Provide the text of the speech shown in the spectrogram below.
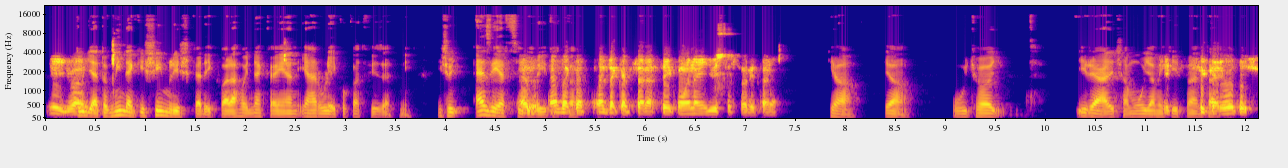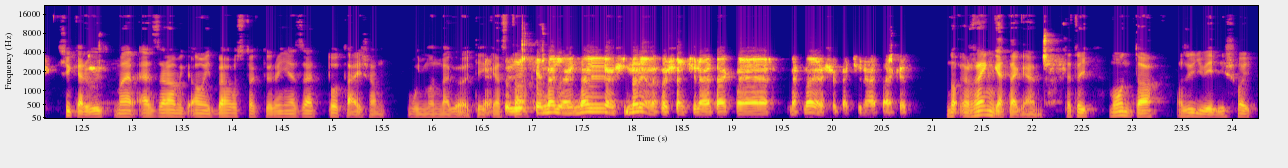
így van. Tudjátok, mindenki simliskedik vele, hogy ne kelljen járulékokat fizetni. És hogy ezért szigorítottak. Ezeket, ezeket szerették volna így visszaszorítani. Ja, ja. Úgyhogy irreális amúgy, amik itt mentek. Sikerült is. Sikerült, mert ezzel, amit, amit behoztak törvény, ezzel totálisan úgymond megölték ezt, ezt a... nagyon, nagyon, nagyon okosan csinálták, mert, mert nagyon sokat csinálták ezt. Na, rengetegen. Tehát, hogy mondta az ügyvéd is, hogy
